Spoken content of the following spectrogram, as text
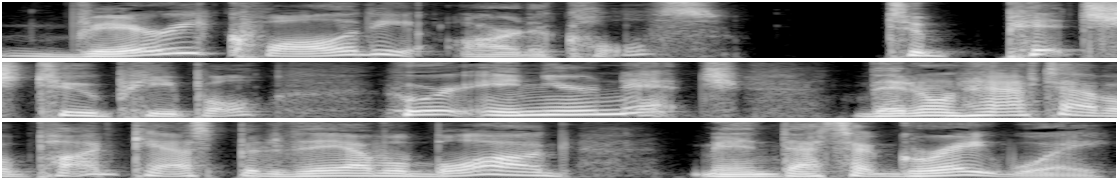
very quality articles to pitch to people who are in your niche? They don't have to have a podcast, but if they have a blog, man, that's a great way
